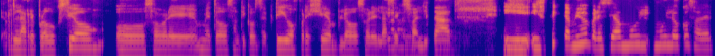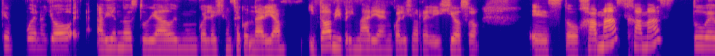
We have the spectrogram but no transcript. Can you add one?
la reproducción o sobre métodos anticonceptivos, por ejemplo, sobre la sexualidad. Y, y, sí, a mí me parecía muy, muy loco saber que, bueno, yo habiendo estudiado en un colegio en secundaria y toda mi primaria en un colegio religioso, esto jamás, jamás tuve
